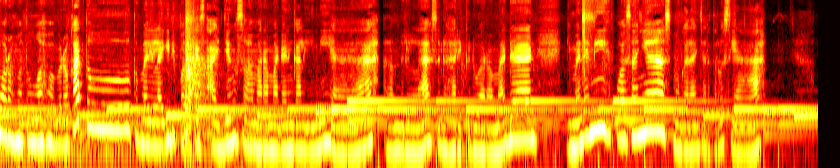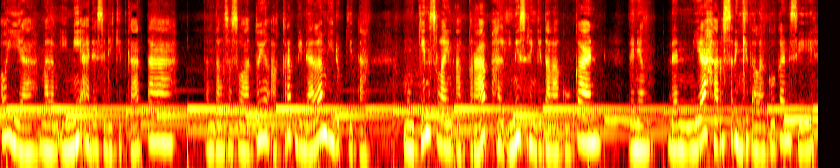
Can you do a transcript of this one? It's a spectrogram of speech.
warahmatullahi wabarakatuh. Kembali lagi di podcast Ajeng selama Ramadan kali ini ya. Alhamdulillah sudah hari kedua Ramadan. Gimana nih puasanya? Semoga lancar terus ya. Oh iya, malam ini ada sedikit kata Tentang sesuatu yang akrab di dalam hidup kita. Mungkin selain akrab, hal ini sering kita lakukan Dan yang dan ya harus sering kita lakukan sih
